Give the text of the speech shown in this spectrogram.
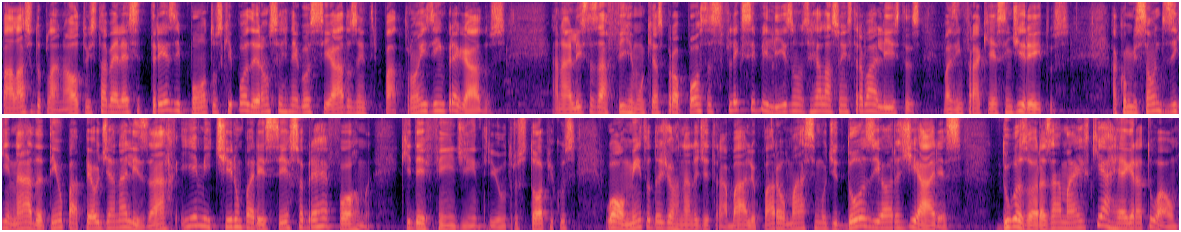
Palácio do Planalto estabelece 13 pontos que poderão ser negociados entre patrões e empregados. Analistas afirmam que as propostas flexibilizam as relações trabalhistas, mas enfraquecem direitos. A comissão designada tem o papel de analisar e emitir um parecer sobre a reforma, que defende, entre outros tópicos, o aumento da jornada de trabalho para o máximo de 12 horas diárias, duas horas a mais que a regra atual.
